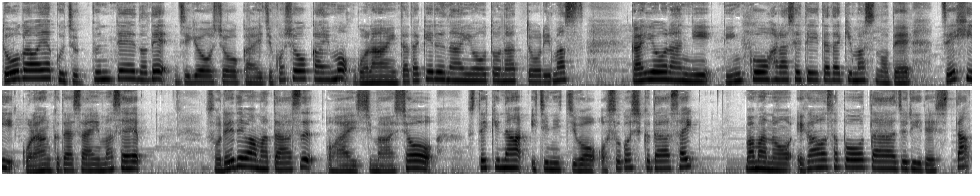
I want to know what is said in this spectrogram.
動画は約10分程度で事業紹介自己紹介もご覧いただける内容となっております。概要欄にリンクを貼らせていただきますのでぜひご覧くださいませ。それではまた明日お会いしましょう。素敵な一日をお過ごしください。ママの笑顔サポータージュリーでした。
